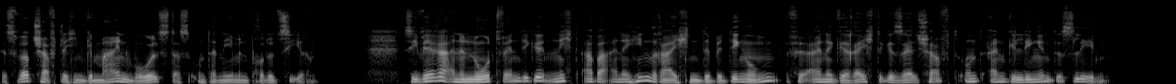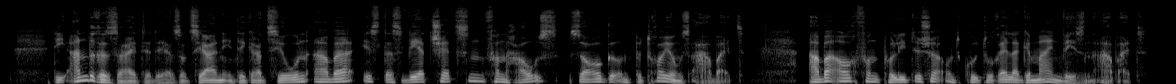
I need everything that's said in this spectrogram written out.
des wirtschaftlichen Gemeinwohls, das Unternehmen produzieren. Sie wäre eine notwendige, nicht aber eine hinreichende Bedingung für eine gerechte Gesellschaft und ein gelingendes Leben. Die andere Seite der sozialen Integration aber ist das Wertschätzen von Haus-, Sorge- und Betreuungsarbeit, aber auch von politischer und kultureller Gemeinwesenarbeit.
